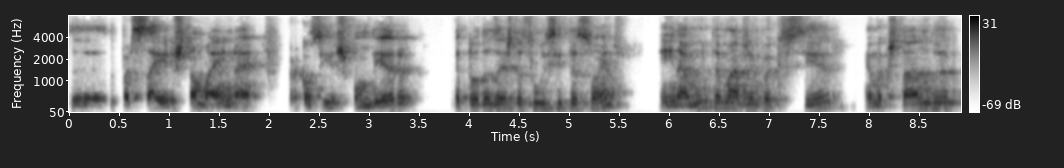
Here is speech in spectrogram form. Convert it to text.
de, de parceiros também, é? para conseguir responder a todas estas solicitações. Ainda há muita margem para crescer, é uma questão de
